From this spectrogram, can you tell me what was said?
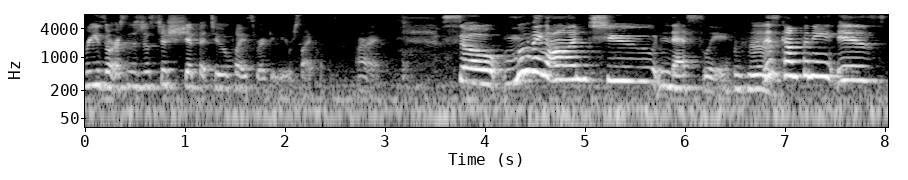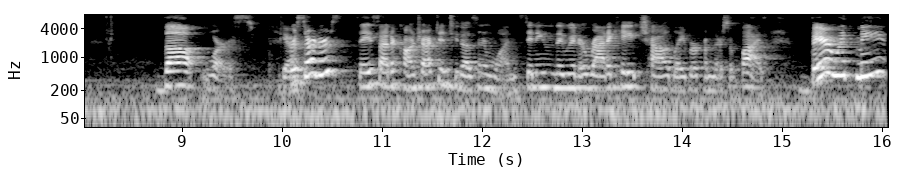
resources just to ship it to a place where it can be recycled. All right. So moving on to Nestle. Mhm. This company is the worst. Yeah. For starters, they signed a contract in 2001 stating that they would eradicate child labor from their supplies. Bear with me,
